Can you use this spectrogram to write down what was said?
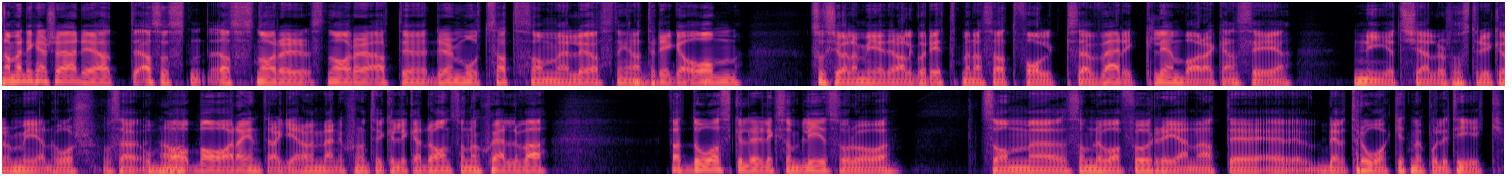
ja, men det kanske är det att alltså, alltså snarare, snarare att det, det är en motsats som är lösningen. Att rigga om sociala medier-algoritmerna så att folk så här, verkligen bara kan se nyhetskällor som stryker dem medhårs och, så här, och ba, Ja. bara interagera med människor som tycker likadant som de själva. För att då skulle det liksom bli så då, som, eh, som det var förr igen, att det eh, blev tråkigt med politik.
